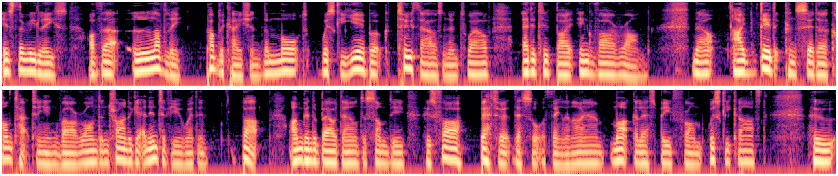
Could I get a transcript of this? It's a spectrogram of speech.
is the release of that lovely publication, the Malt Whisky Yearbook 2012, edited by Ingvar Ronde. Now, I did consider contacting Ingvar Ronde and trying to get an interview with him, but I'm going to bow down to somebody who's far better at this sort of thing than I am. Mark Gillespie from Whiskey Cast, who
